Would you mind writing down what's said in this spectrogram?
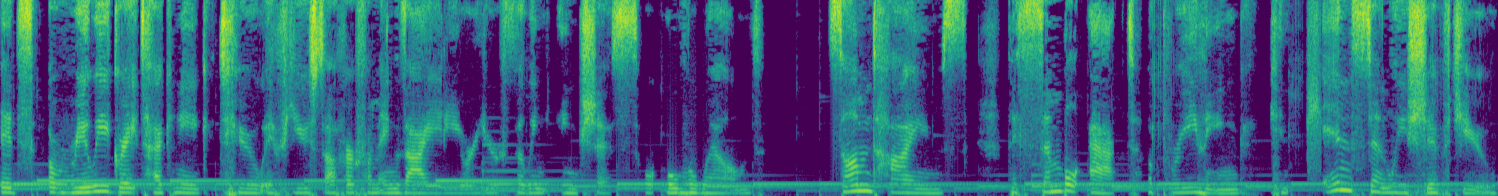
It's a really great technique to if you suffer from anxiety or you're feeling anxious or overwhelmed. Sometimes the simple act of breathing can instantly shift you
